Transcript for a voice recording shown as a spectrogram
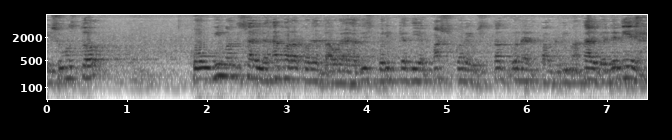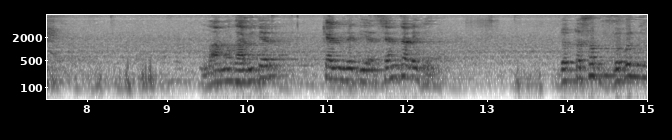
এই সমস্ত কৌমি মাদ্রাসায় লেখাপড়া করে দাওরায় হাদিস পরীক্ষা দিয়ে পাশ করে উস্তাদগণের পাগড়ি মাথায় বেঁধে নিয়ে লামদ হাবিদের কেন্দ্রে গিয়ে, সেন্টারে গিয়ে যত সব জঘন্য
